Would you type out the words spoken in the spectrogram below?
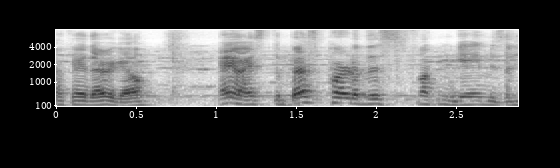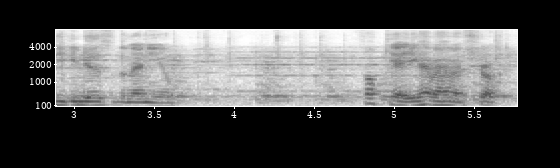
Okay, there we go. Anyways, the best part of this fucking game is that you can do this with the menu. Fuck yeah, you haven't had a stroke.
